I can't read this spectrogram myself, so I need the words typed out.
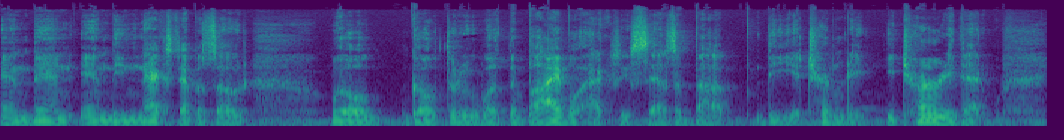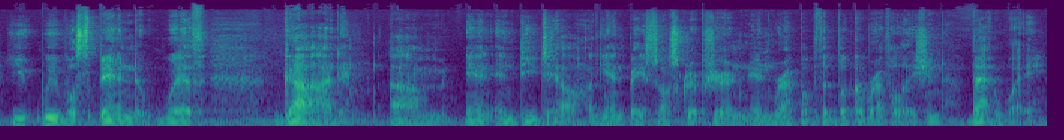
And then in the next episode, we'll go through what the Bible actually says about the eternity, eternity that you, we will spend with God um, in, in, detail, again, based on Scripture, and, and wrap up the book of Revelation that way.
